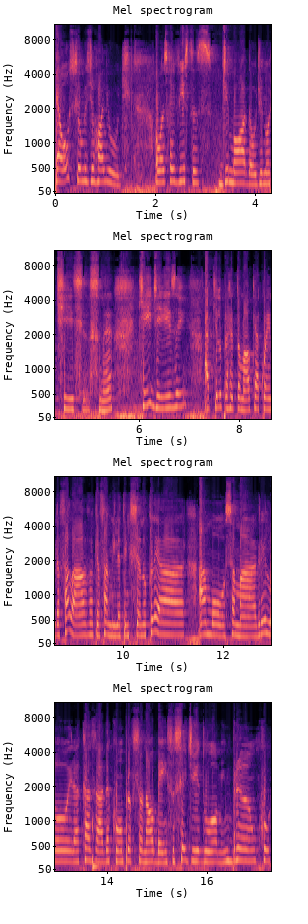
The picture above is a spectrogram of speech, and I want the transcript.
é, ou os filmes de Hollywood ou as revistas de moda ou de notícias, né, que dizem aquilo para retomar o que a Coenda falava, que a família tem que ser nuclear, a moça magra e loira, casada com um profissional bem-sucedido, homem branco,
